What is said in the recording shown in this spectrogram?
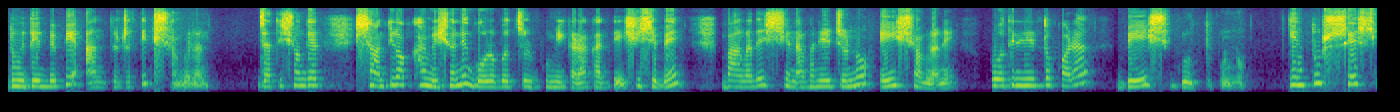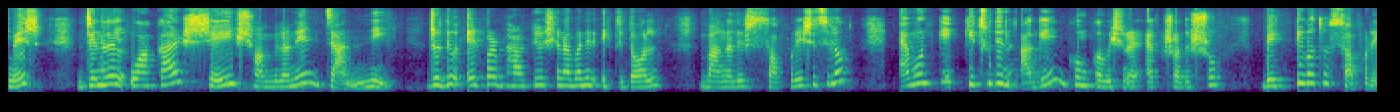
দুই দিনব্যাপী আন্তর্জাতিক সম্মেলন। জাতিসংঘের শান্তিরক্ষা মিশনে গৌরবোজ্জ্বল ভূমিকা রাখা দেশ হিসেবে বাংলাদেশ সেনাবাহিনীর জন্য এই সম্মেলনে প্রতিনিধিত্ব করা বেশ গুরুত্বপূর্ণ। কিন্তু শেষমেশ জেনারেল ওয়াকার সেই সম্মেলনে যাননি। যদিও এরপর ভারতীয় সেনাবাহিনীর একটি দল বাংলাদেশ সফরে এসেছিল, এমনকি কিছুদিন আগে ঘুম কমিশনের এক সদস্য ব্যক্তিগত সফরে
